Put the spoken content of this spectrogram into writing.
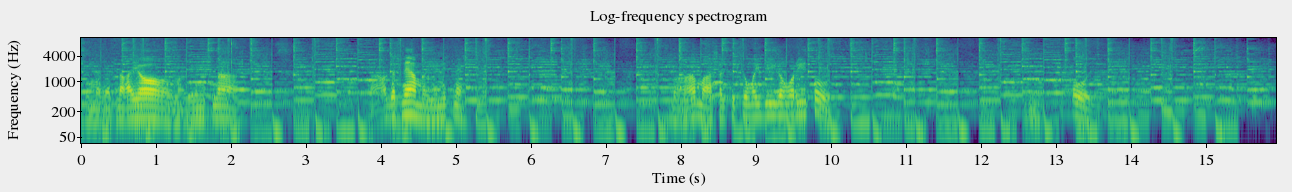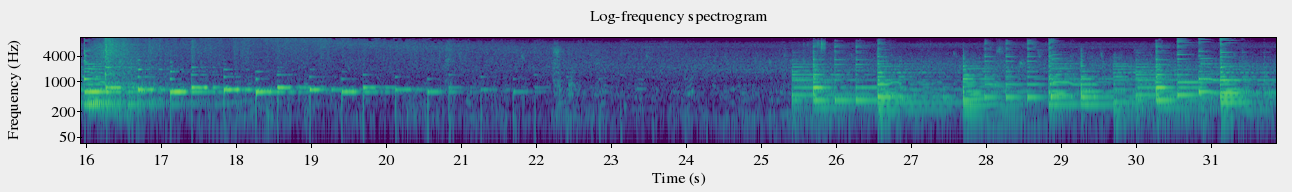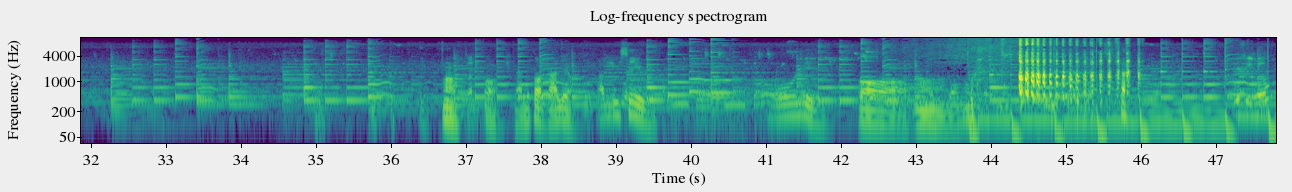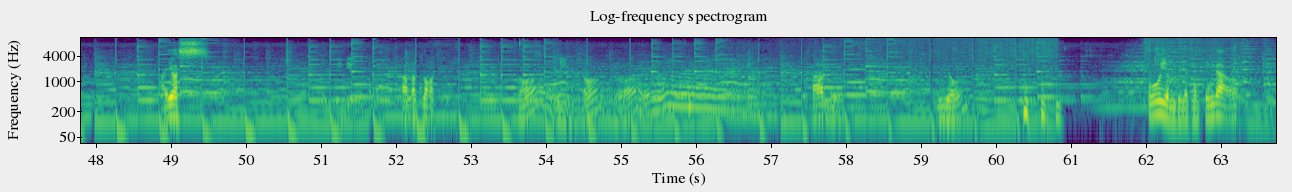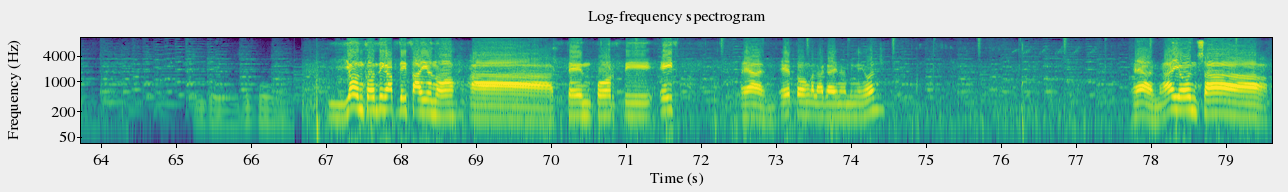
Kumagat na kayo. Mainit na. Nakagat na yan. Mainit na eh. Ba, masalpit yung kaibigan ko rito. Hmm, Tol. Sa'yo. Huli. Oh, mm. Ayos. Pala. Tatatlo ka. Oh, oh, oh. Sabi. Ayun. Uy, ang bigat ng tingga, oh. Hindi, lubo. Yon, konting update tayo, no? Ah, 10.48. Ayan, eto ang kalagayan namin ngayon. Ayan, ayon sa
